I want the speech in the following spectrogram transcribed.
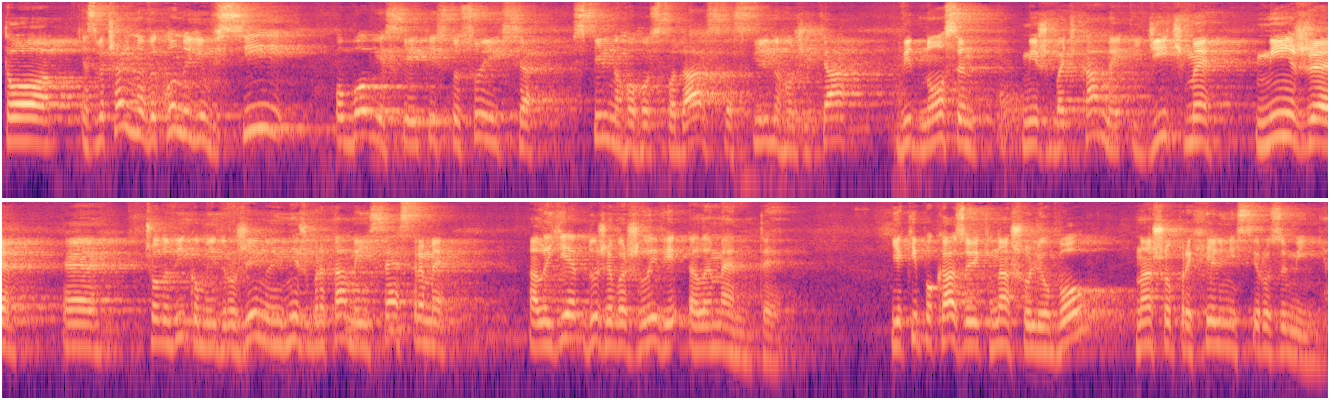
то, звичайно, виконує всі обов'язки, які стосуються спільного господарства, спільного життя, відносин між батьками і дітьми, між е, чоловіком і дружиною, між братами і сестрами. Але є дуже важливі елементи які показують нашу любов, нашу прихильність і розуміння.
